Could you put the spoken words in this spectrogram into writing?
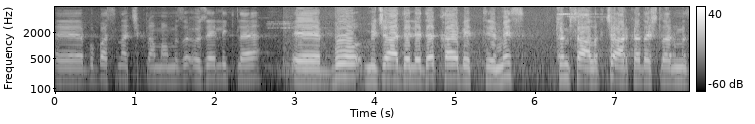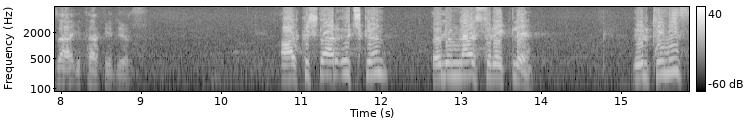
e, bu basın açıklamamızı özellikle e, bu mücadelede kaybettiğimiz tüm sağlıkçı arkadaşlarımıza ithaf ediyoruz. Alkışlar üç gün, ölümler sürekli. Ülkemiz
